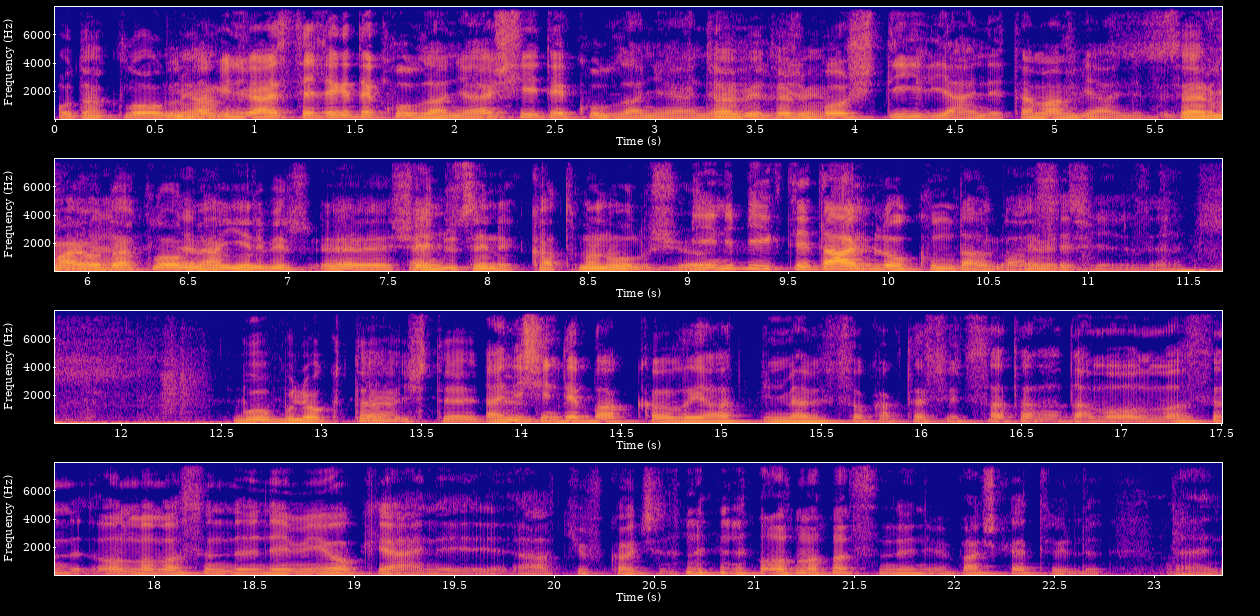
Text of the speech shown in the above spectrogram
odaklı olmayan Bunlar üniversiteleri de kullanıyor, her şeyi de kullanıyor yani. Tabii, tabii. Boş değil yani tamam yani. sermaye Evet, odaklı olmayan evet. yeni bir e, Evet. şey Yani- düzeni katmanı oluşuyor. Yeni bir iktidar Evet. blokundan Evet. bahsediyoruz yani. Bu blokta Evet. işte Yani içinde bakkalı ya bilmem sokakta süt satan adam olmasın olmamasının önemi yok yani. At yufkacının olmamasının önemi başka türlü yani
